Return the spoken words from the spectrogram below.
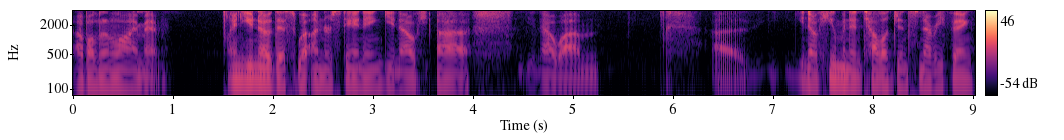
of an alignment. And you know this with understanding, you know, uh, you know, um, uh, you know, human intelligence and everything.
